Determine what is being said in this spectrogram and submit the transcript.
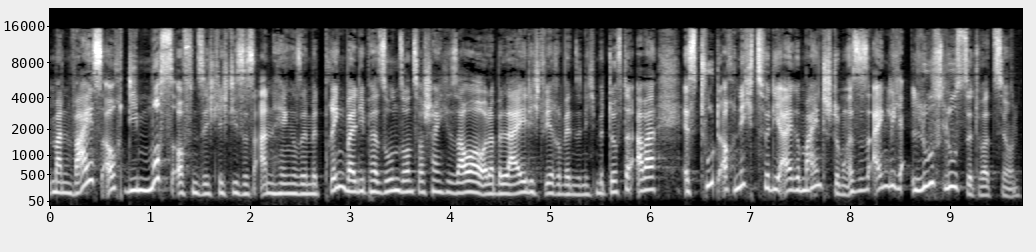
man weiß auch, die muss offensichtlich dieses Anhängsel mitbringen, weil die Person sonst wahrscheinlich sauer oder beleidigt wäre, wenn sie nicht mit dürfte. Aber es tut auch nichts für die Allgemeinstimmung. Es ist eigentlich Lose-Lose-Situation.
